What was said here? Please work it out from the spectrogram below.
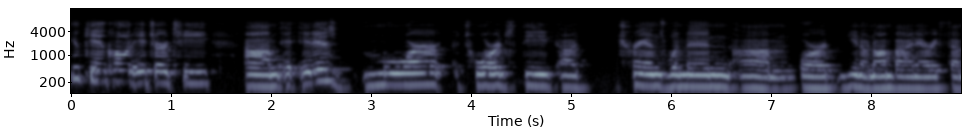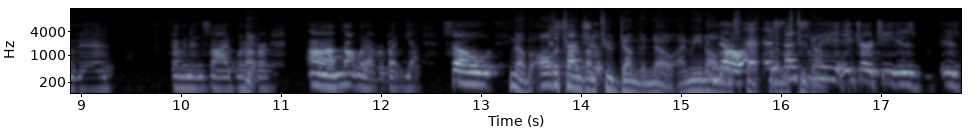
you can call it HRT. Um, it, it is more towards the uh, trans women um, or you know non-binary feminine feminine side, whatever. Um, not whatever, but yeah. So No, but all the terms I'm too dumb to know. I mean all the no, respect, I'm too dumb. essentially HRT is is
